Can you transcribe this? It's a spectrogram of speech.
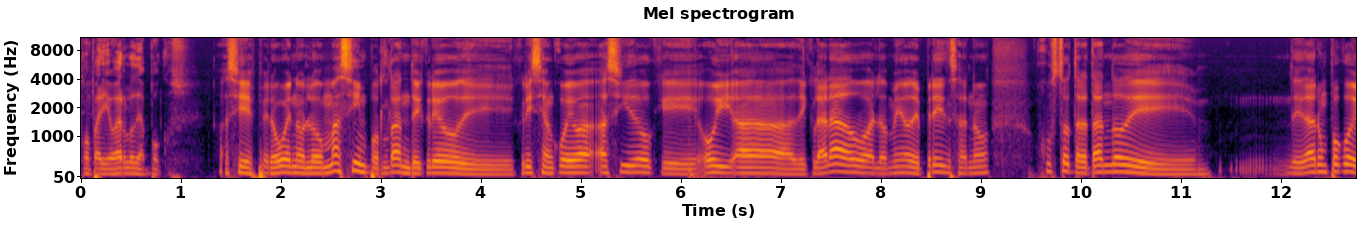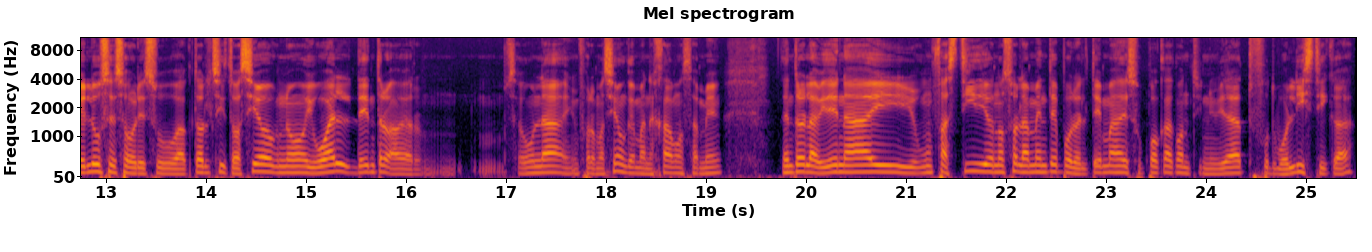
como para llevarlo de a pocos. Así es, pero bueno, lo más importante creo de Cristian Cueva ha sido que hoy ha declarado a los medios de prensa, ¿no? Justo tratando de, de dar un poco de luces sobre su actual situación, ¿no? Igual dentro, a ver, según la información que manejamos también, dentro de la Videna hay un fastidio no solamente por el tema de su poca continuidad futbolística,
